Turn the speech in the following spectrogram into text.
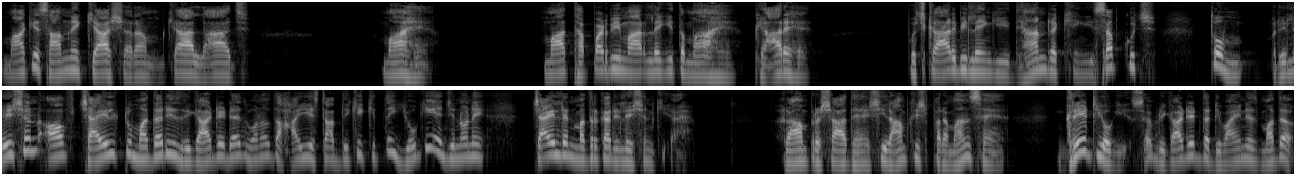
माँ के सामने क्या शर्म, क्या लाज, माँ है। माँ थप्पड़ भी मार लेगी तो माँ है, प्यार है। पुचकार भी लेंगी, ध्यान रखेंगी, सब कुछ। तो relation of child to mother is regarded as one of the highest आप देखिए कितने योगी हैं जिन्होंने चाइल्ड एंड मदर का रिलेशन किया है। राम प्रसाद है, श्री रामकृष्ण परमहंस हैं ग्रेट योगी, सब regarded the divine is mother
